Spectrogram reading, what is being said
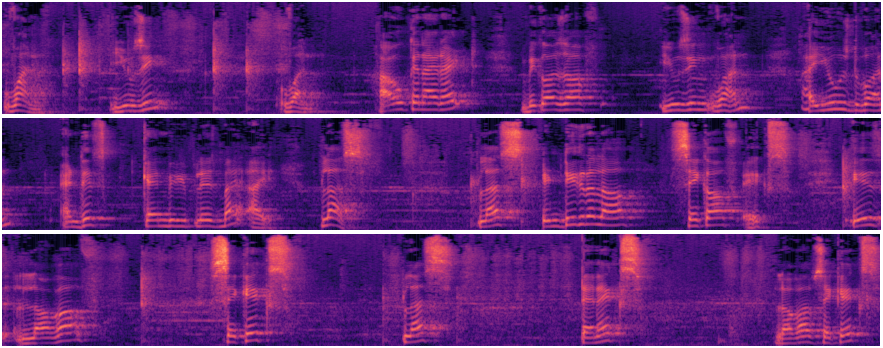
1 using 1 how can I write because of using 1 I used 1 and this can be replaced by i. Plus plus integral of sec of x is log of sec x plus tan x log of sec x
